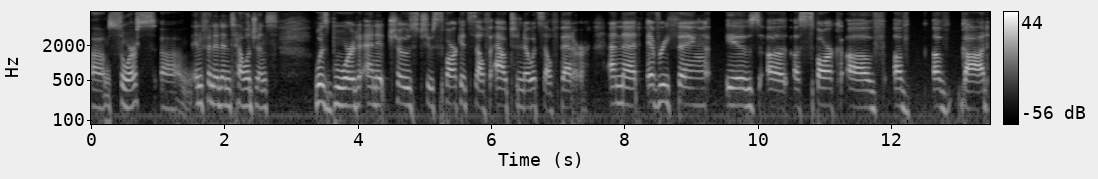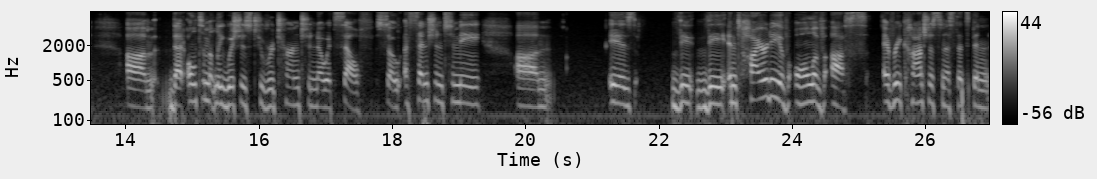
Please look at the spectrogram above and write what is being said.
um, Source, um, infinite intelligence was bored and it chose to spark itself out to know itself better. And that everything is a, a spark of, of, of God. Um, that ultimately wishes to return to know itself. So, ascension to me um, is the the entirety of all of us every consciousness that's been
